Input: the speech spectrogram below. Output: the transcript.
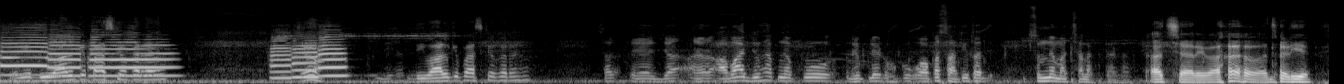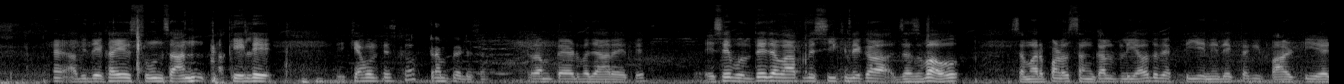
तो ये दीवार के पास क्यों कर रहे हो? दीवार के पास क्यों कर रहे हो? सर आवाज़ जो है अपने आप को रिप्लेट वापस आती है तो सुनने में अच्छा लगता है सर। अच्छा अरे वाह बहुत बढ़िया। अभी देखा ये सुनसान अकेले क्या बोलते हैं इसको? ट्रम्पेट है सर। ड्रम पैड बजा रहे थे। ऐसे बोलते जब आप में सीखने का जज्बा हो समर्पण हो संकल्प लिया हो तो व्यक्ति ये नहीं देखता कि पार्टी है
